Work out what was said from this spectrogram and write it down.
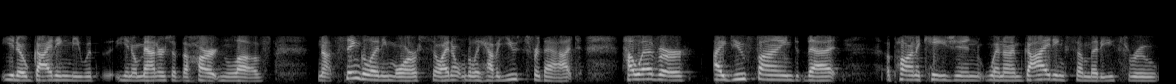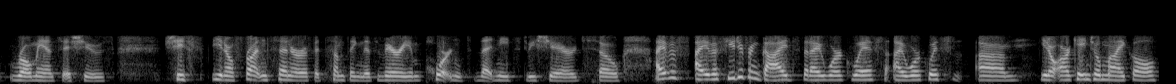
you know guiding me with you know matters of the heart and love. I'm not single anymore, so I don't really have a use for that. However, I do find that upon occasion when I'm guiding somebody through romance issues, she's you know front and center if it's something that's very important that needs to be shared. So I have a, I have a few different guides that I work with. I work with um, you know Archangel Michael,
